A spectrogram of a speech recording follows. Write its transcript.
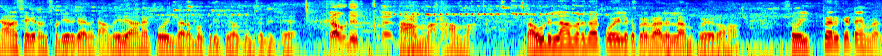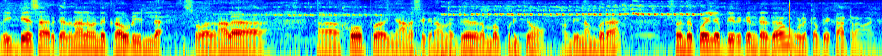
ஞானசேகரன் சொல்லியிருக்காரு எனக்கு அமைதியான கோயில் தான் ரொம்ப பிடிக்கும் அப்படின்னு சொல்லிட்டு. க்ரௌட் இருக்கக்கூடாது. ஆமாம் ஆமாம் க்ரௌட் இல்லாமல் இருந்தால் கோயிலுக்கு அப்புறம் வேலை இல்லாமல் போயிடும். ஸோ இப்போ இருக்க டைமில் வீக் டேஸாக இருக்கிறதுனால வந்து க்ரௌடு இல்லை. ஸோ அதனால் ஹோப் ஞானசேகரன் அவனுக்கு ரொம்ப பிடிக்கும் அப்படின்னு நம்புகிறேன் ஸோ இந்த கோயில் எப்படி இருக்குன்றதை உங்களுக்கு அப்படியே காட்டுறேன் வாங்க.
